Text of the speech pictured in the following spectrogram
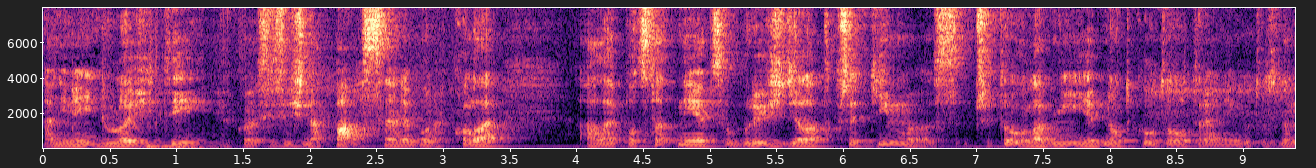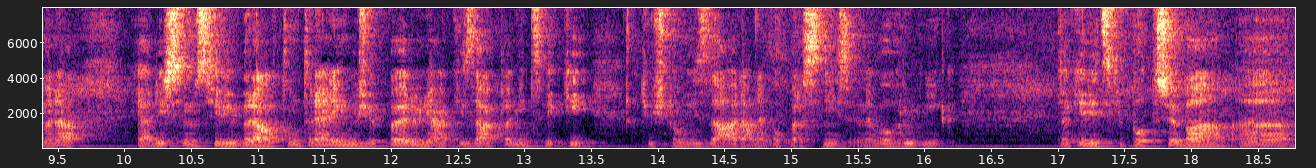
ani není důležitý, jako jestli jsi na páse nebo na kole, ale podstatný je, co budeš dělat před, tím, před tou hlavní jednotkou toho tréninku. To znamená, já když jsem si vybral v tom tréninku, že pojedu nějaký základní cviky, ať už nohy záda, nebo prsní, nebo hrudník, tak je vždycky potřeba uh,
